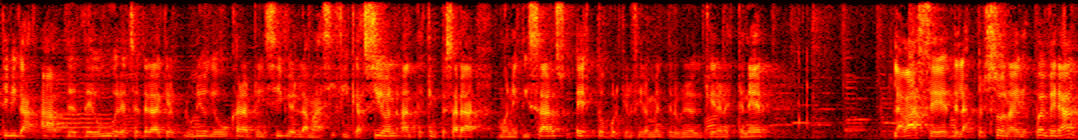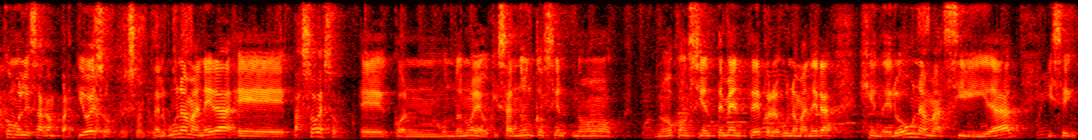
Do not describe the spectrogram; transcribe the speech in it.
típicas apps de Uber, etcétera, que lo único que buscan al principio es la masificación antes que empezar a monetizar esto, porque finalmente lo primero que quieren es tener la base de las personas y después verán cómo le sacan partido a eso. De alguna manera eh, pasó eso eh, con Mundo Nuevo, quizás no, no, no conscientemente, pero de alguna manera generó una masividad y se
